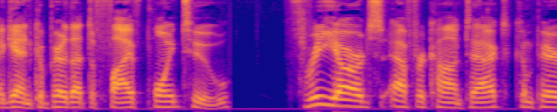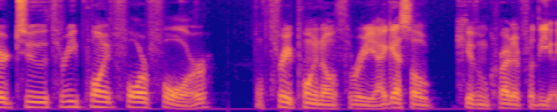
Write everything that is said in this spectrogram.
Again, compare that to 5.2. Three yards after contact compared to 3.44. Well, 3.03. I guess I'll give him credit for the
